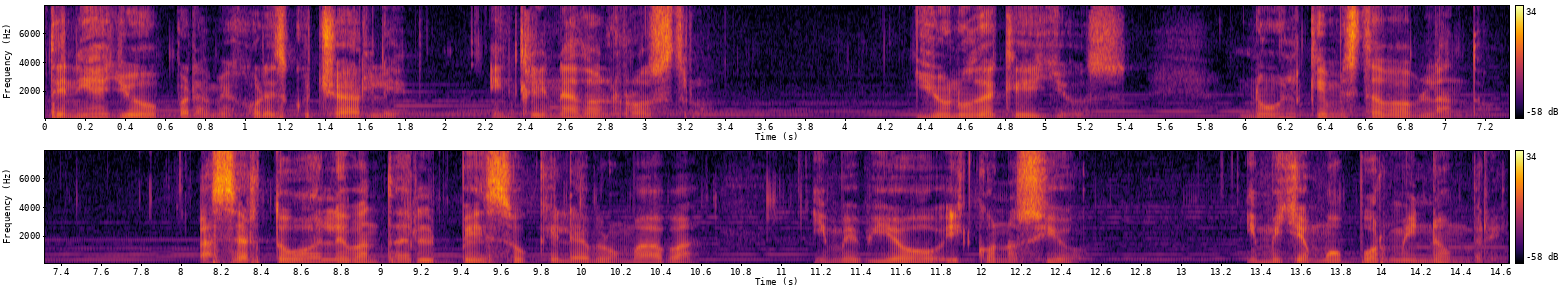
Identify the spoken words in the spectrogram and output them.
Tenía yo, para mejor escucharle, inclinado el rostro, y uno de aquellos, no el que me estaba hablando, acertó a levantar el peso que le abrumaba y me vio y conoció y me llamó por mi nombre,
